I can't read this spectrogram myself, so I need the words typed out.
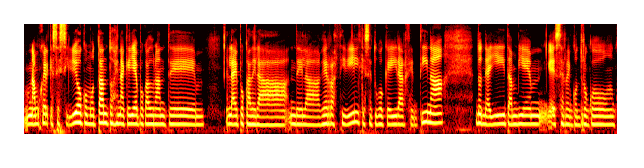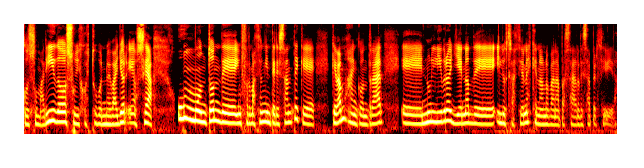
Una mujer que se exilió como tantos en aquella época durante mm, la época de la, de la guerra civil, que se tuvo que ir a Argentina donde allí también eh, se reencontró con, con, su marido, su hijo estuvo en Nueva York, eh, o sea, un montón de información interesante que, que vamos a encontrar eh, en un libro lleno de ilustraciones que no nos van a pasar desapercibidas.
